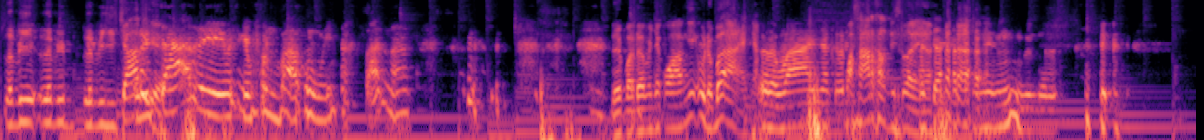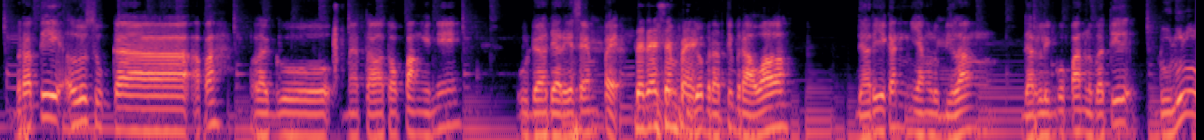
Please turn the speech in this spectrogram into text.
Lebih lebih lebih dicari ya cari meskipun bau minyak tanah daripada minyak wangi udah banyak. udah banyak Pasaran istilahnya. Berarti lu suka apa lagu metal topang ini udah dari SMP. dari SMP Juga berarti berawal dari kan yang lu bilang dari lingkupan lu. Berarti dulu lu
